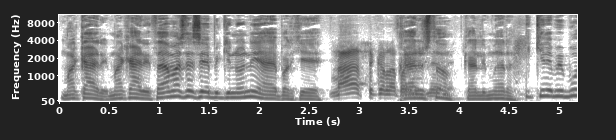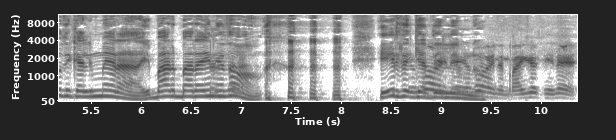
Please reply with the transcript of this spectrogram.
Μακάρι, μακάρι. Θα είμαστε σε επικοινωνία, έπαρχε. Να σε καλά Ευχαριστώ. Ναι. Καλημέρα. Κύριε Μπιμπούδη, καλημέρα. Η Μπάρμπαρα είναι εδώ. Ήρθε και από τη Λίμνο. Εδώ είναι, Μαγιώτη, ναι.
